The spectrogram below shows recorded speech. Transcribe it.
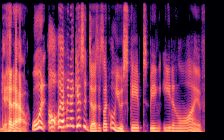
get out. Well, it, oh, I mean, I guess it does. It's like, oh, you escaped being eaten alive.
